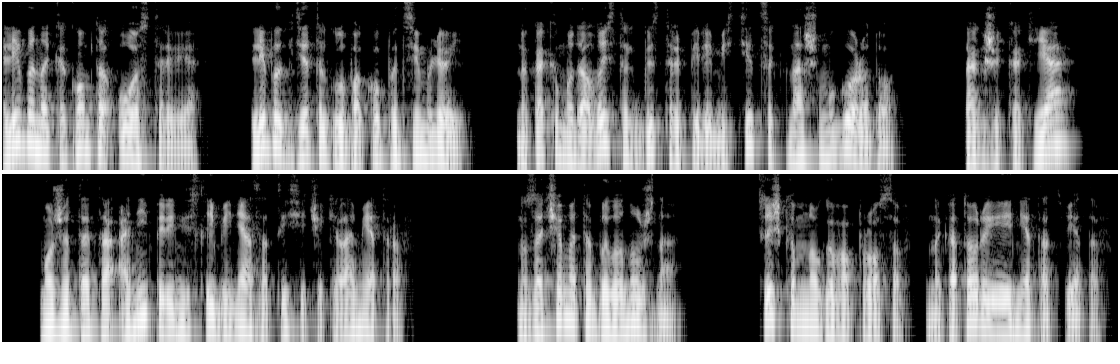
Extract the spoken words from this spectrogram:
либо на каком-то острове, либо где-то глубоко под землей. Но как им удалось так быстро переместиться к нашему городу? Так же, как я? Может, это они перенесли меня за тысячи километров? Но зачем это было нужно? Слишком много вопросов, на которые нет ответов.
